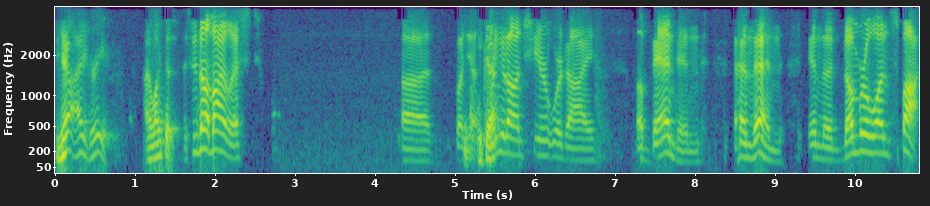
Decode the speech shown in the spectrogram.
Yeah, I agree. I like it. This is not my list. Uh, but yes, Okay. Bring It On, Cheer or Die, Abandoned, and then in the number one spot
